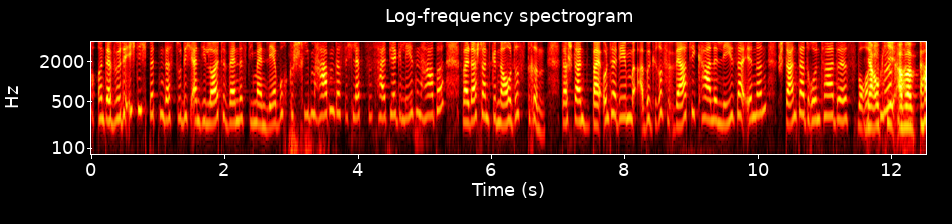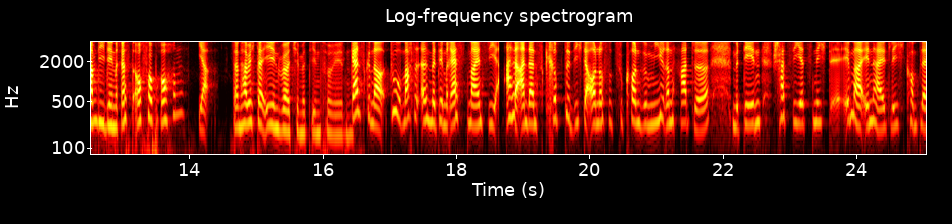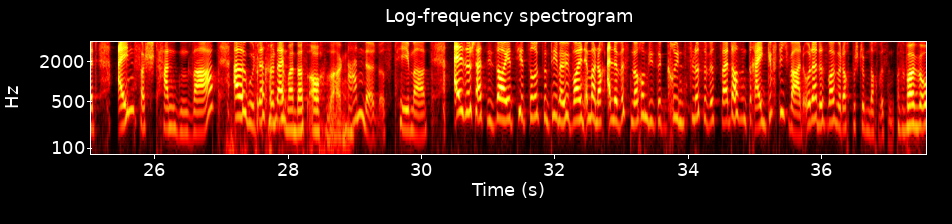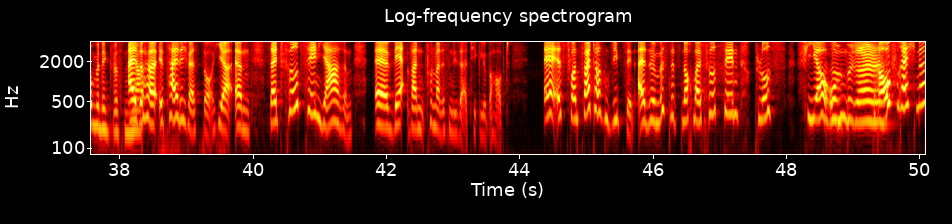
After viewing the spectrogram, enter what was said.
Und da würde ich dich bitten, dass du dich an die Leute wendest, die mein Lehrbuch geschrieben haben, das ich letztes Halbjahr gelesen habe, weil da stand genau das drin. Da stand bei unter dem Begriff vertikale LeserInnen stand da drunter das Wort Ja, okay, Schmökern. aber haben die den Rest auch verbrochen? Ja, Dann habe ich da eh ein Wörtchen mit denen zu reden. Ganz genau. Du, mach, äh, mit dem Rest meint sie alle anderen Skripte, die ich da auch noch so zu konsumieren hatte, mit denen Schatzi jetzt nicht äh, immer inhaltlich komplett einverstanden war. Aber gut, so das ist könnte ein man das auch sagen. anderes Thema. Also, Schatzi, so, jetzt hier zurück zum Thema. Wir wollen immer noch alle wissen, warum diese grünen Flüsse bis 2003 giftig waren, oder? Das wollen wir doch bestimmt noch wissen. Das wollen wir unbedingt wissen. Also, ja. hör, jetzt halte ich fest. So, hier, ähm, seit 14 Jahren, äh, wer, wann, von wann ist denn dieser Artikel überhaupt? Er ist von 2017. Also, wir müssen jetzt nochmal 14 plus 4 um Drei. draufrechnen.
